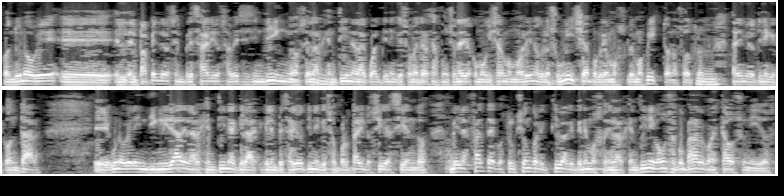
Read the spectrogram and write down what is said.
Cuando uno ve eh, el, papel de los empresarios a veces indignos en la mm. Argentina, en la cual tienen que someterse a funcionarios como Guillermo Moreno, que los humilla, porque lo hemos, lo hemos visto nosotros, mm. nadie me lo tiene que contar, eh, uno ve la indignidad en la Argentina que, el empresario tiene que soportar y lo sigue haciendo, ve la falta de construcción colectiva que tenemos en la Argentina y vamos a compararlo con Estados Unidos,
